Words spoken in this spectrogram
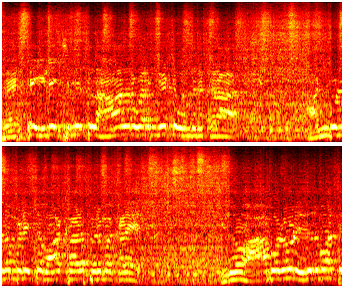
இரட்டை இலை சின்னத்தில் ஆதரவரம் கேட்டு வந்திருக்கிறார். அன்புள்ளம் படைத்த வாக்காள பெருமக்களே இதோ ஆவலோடு எதிர்பார்த்து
